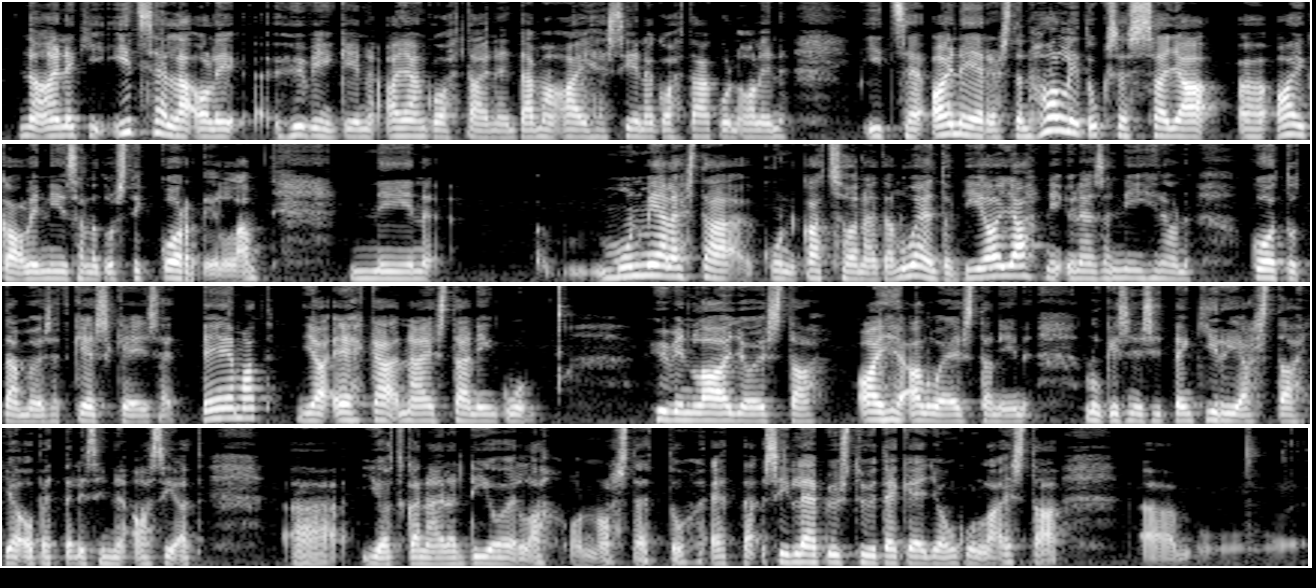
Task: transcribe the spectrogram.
No ainakin itsellä oli hyvinkin ajankohtainen tämä aihe siinä kohtaa, kun olin itse ainejärjestön hallituksessa ja ä, aika oli niin sanotusti kortilla. Niin mun mielestä, kun katsoo näitä luentodioja, niin yleensä niihin on koottu tämmöiset keskeiset teemat, ja ehkä näistä niin kuin, hyvin laajoista aihealueista niin lukisin sitten kirjasta ja opettelisin ne asiat, ää, jotka näillä dioilla on nostettu. Että silleen pystyy tekemään jonkunlaista ää,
